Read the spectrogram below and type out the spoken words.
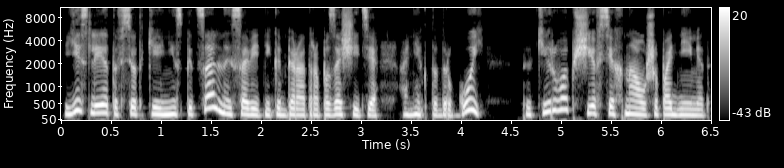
если это все-таки не специальный советник императора по защите, а некто другой, то Кир вообще всех на уши поднимет.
